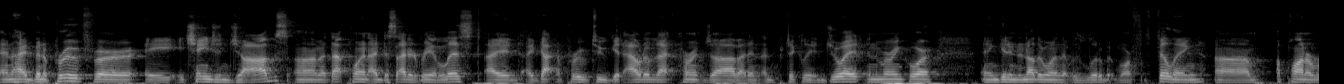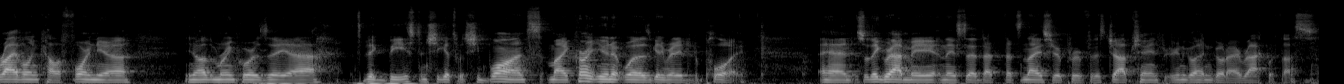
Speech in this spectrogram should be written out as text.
and I had been approved for a, a change in jobs. Um, at that point, I decided to re-enlist. I had I'd gotten approved to get out of that current job. I didn't, I didn't particularly enjoy it in the Marine Corps, and get into another one that was a little bit more fulfilling. Um, upon arrival in California, you know the Marine Corps is a uh, it's a big beast, and she gets what she wants. My current unit was getting ready to deploy. And so they grabbed me and they said that that's nice, you're approved for this job change, but you're gonna go ahead and go to Iraq with us,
